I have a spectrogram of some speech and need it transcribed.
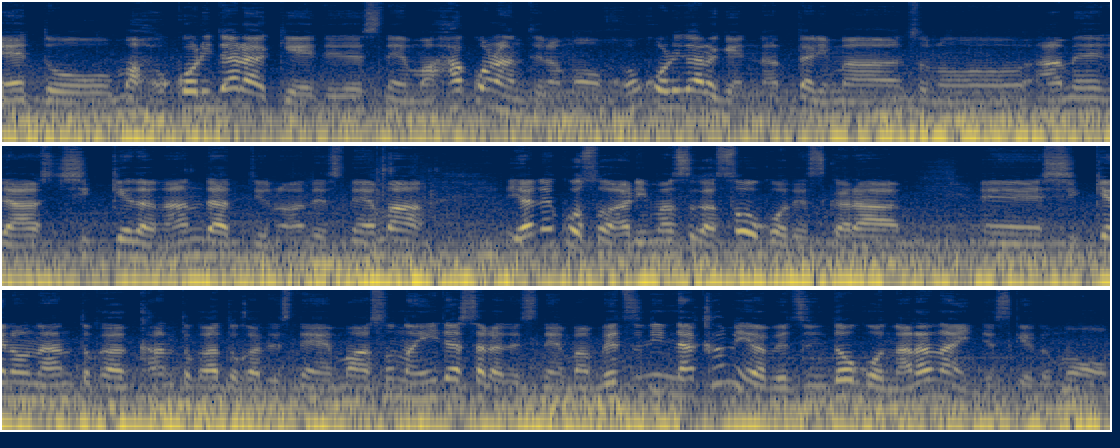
えーとまあ、埃だらけでですね、まあ、箱なんていうのはもう埃だらけになったり、まあ、その雨だ、湿気だ、なんだっていうのはですね、まあ、屋根こそありますが倉庫ですから、えー、湿気のなんとかかんとかとかですね、まあ、そんなん言い出したらですね、まあ、別に中身は別にどうこうならないんですけども、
